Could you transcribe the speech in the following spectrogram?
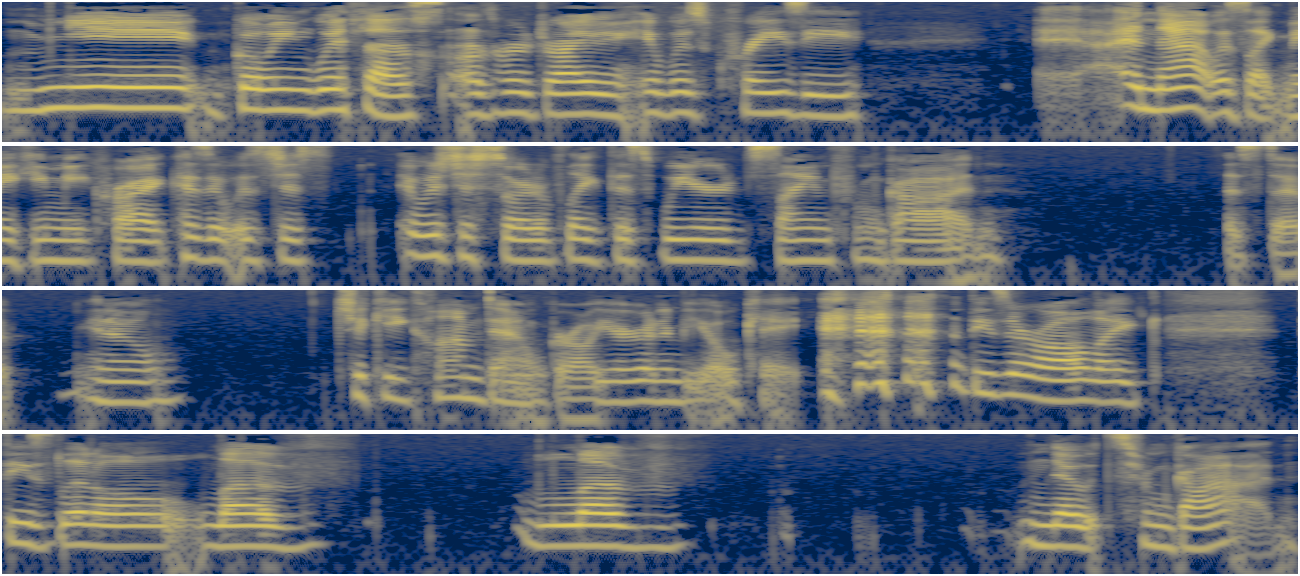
going with us as we're driving. It was crazy. And that was like making me cry because it was just it was just sort of like this weird sign from God as to, you know, Chicky, calm down, girl. You're going to be okay. these are all like these little love, love notes from God.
